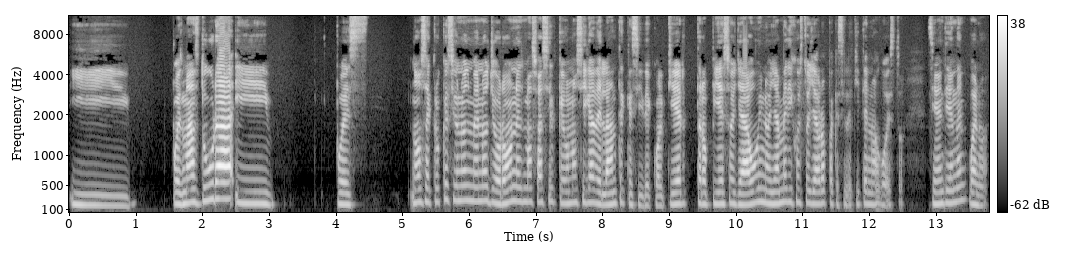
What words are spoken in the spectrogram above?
y pues más dura y pues no sé, creo que si uno es menos llorón es más fácil que uno siga adelante que si de cualquier tropiezo ya, uy, no, ya me dijo esto ya ahora para que se le quite no hago esto. ¿Sí me entienden? Bueno,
